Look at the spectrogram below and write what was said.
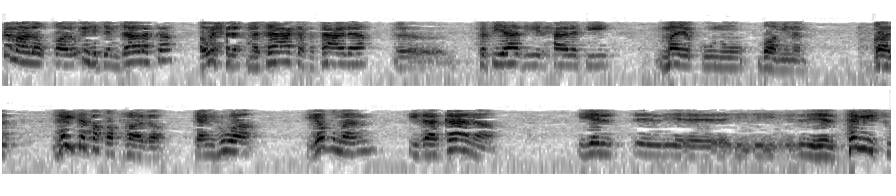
كما لو قالوا اهدم دارك أو احرق متاعك ففعل آه، ففي هذه الحالة ما يكون ضامنا. قال ليس فقط هذا يعني هو يضمن إذا كان يلتمس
